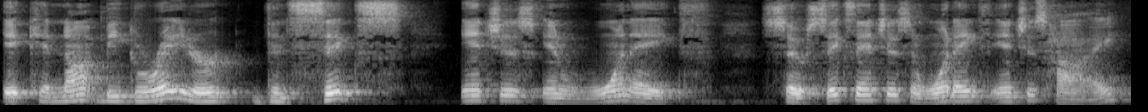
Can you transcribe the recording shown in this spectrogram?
It cannot be greater than six inches and one eighth. So six inches and one eighth inches high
